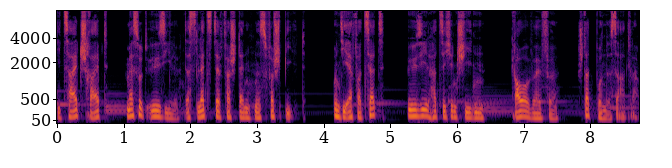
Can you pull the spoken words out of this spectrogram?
Die Zeit schreibt, Mesut Özil, das letzte Verständnis verspielt. Und die FAZ, Özil hat sich entschieden, graue Wölfe statt Bundesadler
